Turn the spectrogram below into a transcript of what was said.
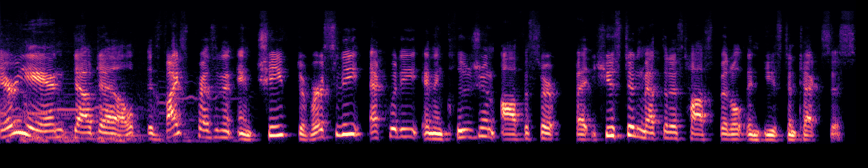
Arianne Dowdell is Vice President and Chief Diversity, Equity, and Inclusion Officer at Houston Methodist Hospital in Houston, Texas,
